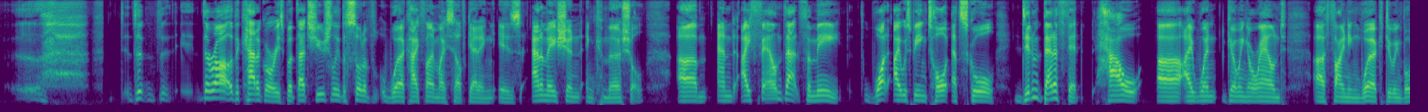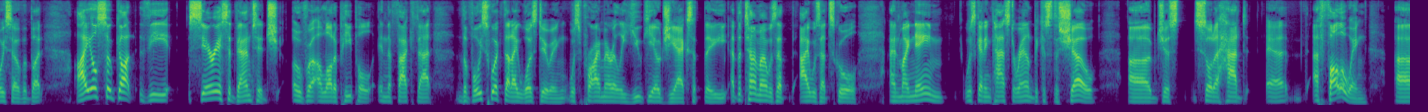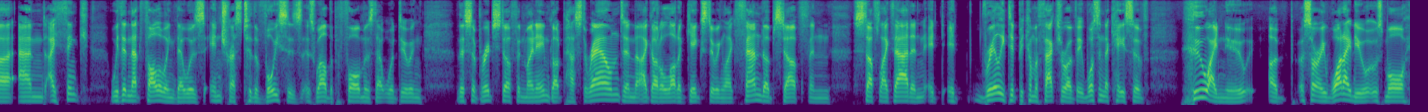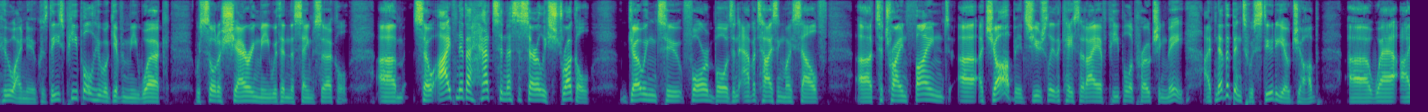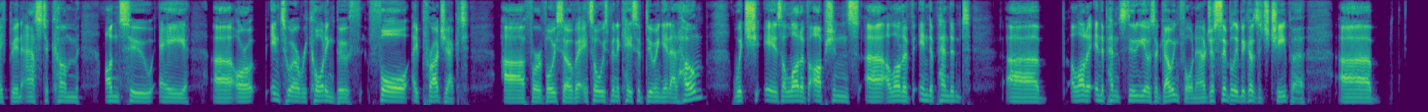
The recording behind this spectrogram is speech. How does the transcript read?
The, the, there are other categories, but that's usually the sort of work I find myself getting is animation and commercial. Um, and I found that for me, what I was being taught at school didn't benefit how uh, I went going around uh, finding work doing voiceover. But I also got the serious advantage over a lot of people in the fact that the voice work that I was doing was primarily Yu-Gi-Oh GX at the at the time I was at I was at school and my name was getting passed around because the show uh, just sort of had a, a following uh, and I think within that following, there was interest to the voices as well, the performers that were doing this abridged stuff. And my name got passed around, and I got a lot of gigs doing like fan dub stuff and stuff like that. And it, it really did become a factor of it wasn't a case of who I knew, uh, sorry, what I knew. It was more who I knew because these people who were giving me work were sort of sharing me within the same circle. Um, so I've never had to necessarily struggle going to forum boards and advertising myself. Uh, to try and find uh, a job. It's usually the case that I have people approaching me. I've never been to a studio job uh, where I've been asked to come onto a uh, or into a recording booth for a project uh, for a voiceover. It's always been a case of doing it at home, which is a lot of options, uh, a lot of independent. Uh, a lot of independent studios are going for now, just simply because it's cheaper, uh,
